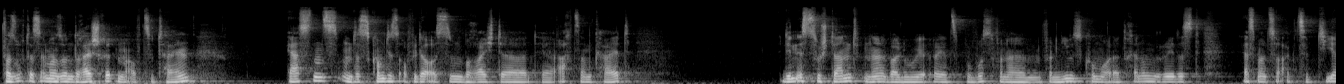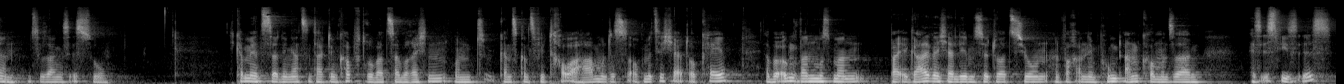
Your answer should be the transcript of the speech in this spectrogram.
versuche das immer so in drei Schritten aufzuteilen. Erstens, und das kommt jetzt auch wieder aus dem Bereich der, der Achtsamkeit, den Ist-Zustand, ne, weil du jetzt bewusst von, einem, von Liebeskummer oder Trennung redest, erstmal zu akzeptieren und zu sagen, es ist so ich kann mir jetzt da den ganzen Tag den Kopf drüber zerbrechen und ganz, ganz viel Trauer haben und das ist auch mit Sicherheit okay. Aber irgendwann muss man bei egal welcher Lebenssituation einfach an den Punkt ankommen und sagen, es ist wie es ist.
